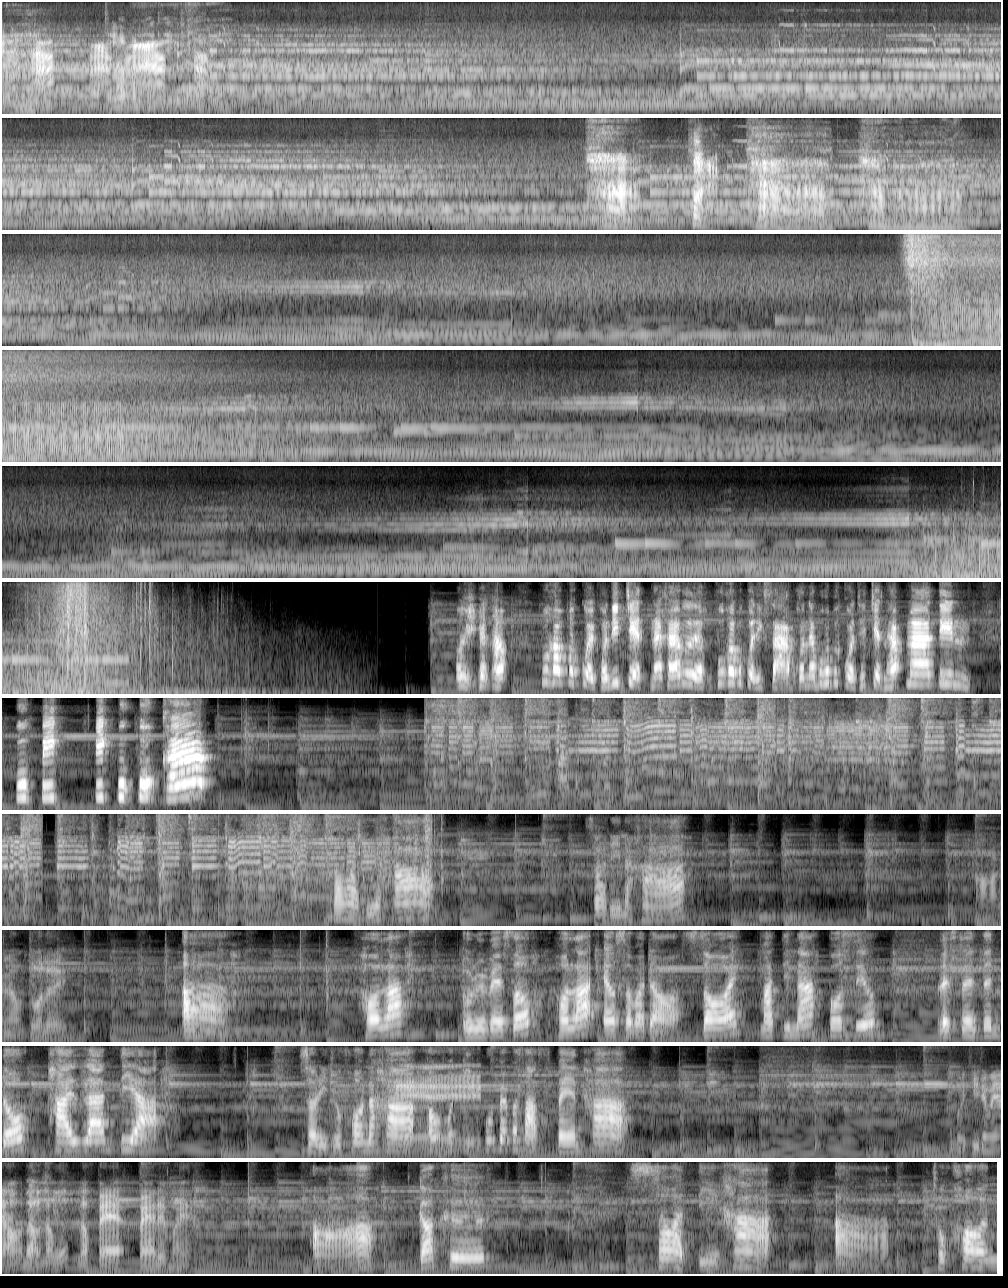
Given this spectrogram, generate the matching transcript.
ดีจะรับอะไรดีเหร อโอเคครับ ผู้เข้าประกวดคนที่ 7 นะครับเหลือผู้เข้าประกวดอีก 3 คนนะผู้เข้าประกวดที่7ครับมาร์ติน ปุกปิกปิกปุกปุกครับสวัสดีค่ะ สวัสดีนะคะ อ่าแนะนำตัวเลย อ่า Hola Universo Hola El Salvador Soy Martina Posil Representando Thailandia สวัสดีทุกคนนะคะ เย้ เอาเมื่อกี้พูดเป็นภาษาสเปนค่ะ ขออีกทีได้ไหมแล้วแล้วแล้วแล้วแปลแปลได้ไหมอะอ๋อ ก็คือ สวัสดีค่ะอ่าทุกคน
